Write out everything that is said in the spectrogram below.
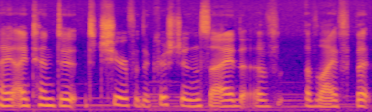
I, I tend to, to cheer for the Christian side of, of life, but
